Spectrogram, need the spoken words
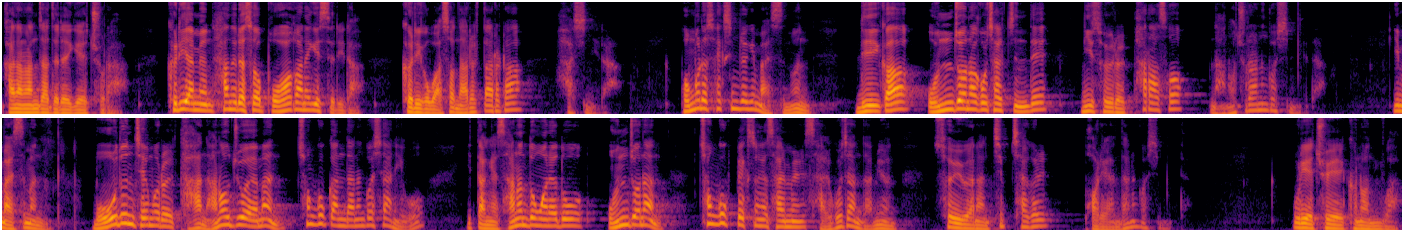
가난한 자들에게 주라. 그리하면 하늘에서 보화가 내게 있으리라. 그리고 와서 나를 따르라 하시니라. 본문에서 핵심적인 말씀은 네가 온전하고 잘진데 네 소유를 팔아서 나눠주라는 것입니다. 이 말씀은 모든 재물을 다 나눠주어야만 천국 간다는 것이 아니고 이 땅에 사는 동안에도 온전한 천국 백성의 삶을 살고자 한다면 소유에 관한 집착을 버려야 한다는 것입니다. 우리의 죄의 근원과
